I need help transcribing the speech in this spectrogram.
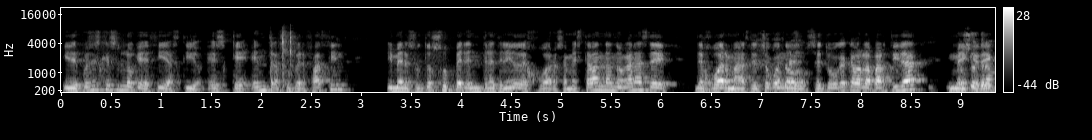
Y después es que eso es lo que decías, tío. Es que entra súper fácil y me resultó súper entretenido de jugar. O sea, me estaban dando ganas de, de jugar más. De hecho, cuando se tuvo que acabar la partida, me quedé al,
